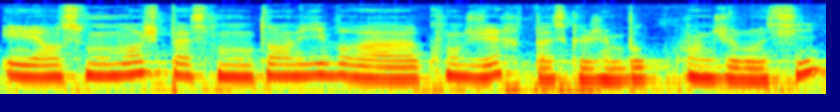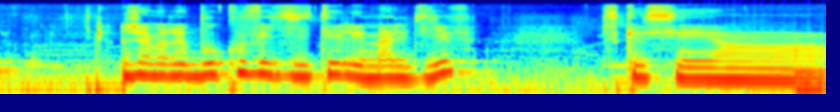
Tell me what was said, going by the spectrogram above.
et en ce moment je passe mon temps libre à conduire parce que j'aime beaucoup conduire aussi. J'aimerais beaucoup visiter les Maldives parce que c'est un,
